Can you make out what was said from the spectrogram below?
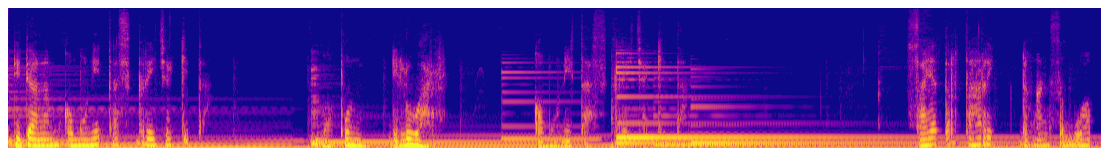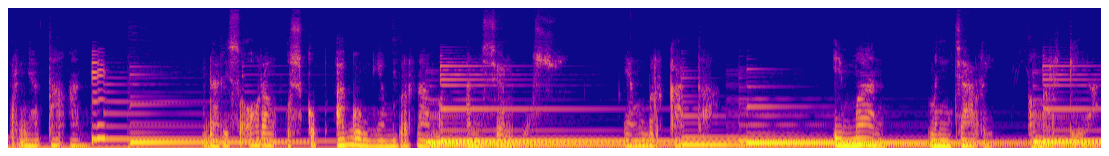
di dalam komunitas gereja kita maupun di luar komunitas gereja kita. Saya tertarik dengan sebuah pernyataan dari seorang uskup agung yang bernama Anselmus yang berkata, "Iman mencari pengertian."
